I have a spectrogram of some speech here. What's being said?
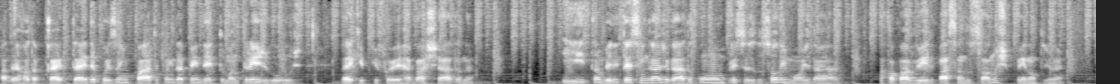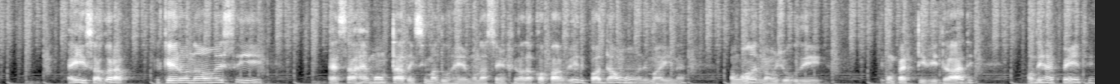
A derrota para o Caeté e depois o empate com o Independente, tomando três gols da equipe que foi rebaixada, né? E também de ter se engajado com o Princesa do Solimões na, na Copa Verde, passando só nos pênaltis, né? É isso, agora, queira ou não, esse essa remontada em cima do Remo na semifinal da Copa Verde pode dar um ânimo aí, né? Um ânimo, um jogo de, competitividade, onde de repente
